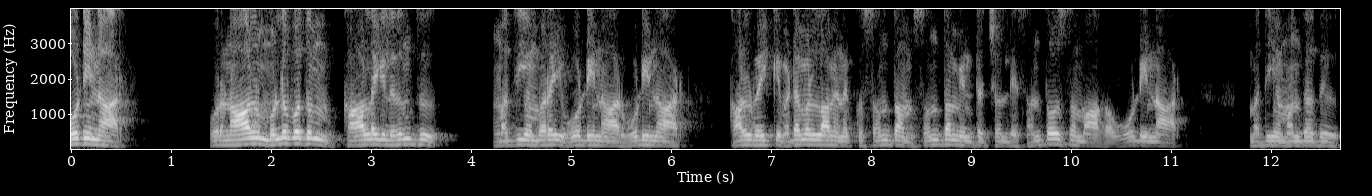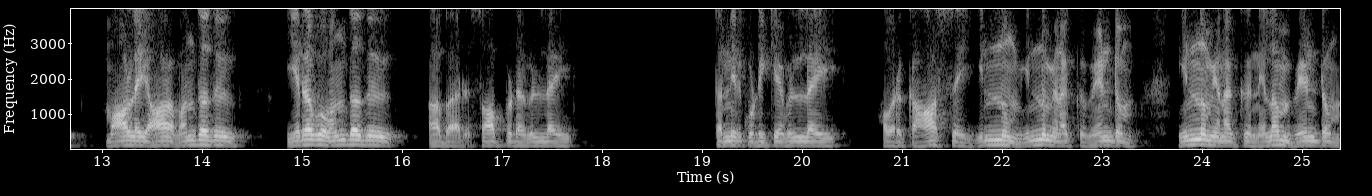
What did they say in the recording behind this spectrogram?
ஓடினார். ஒரு நாள் முழுவதும் காலையிலிருந்து மதியம் வரை ஓடினார் ஓடினார். கால் வைக்கும் இடமெல்லாம் எனக்கு சொந்தம் சொந்தம் என்று சொல்லி சந்தோஷமாக ஓடினார். மதியம் வந்தது மாலை வந்தது இரவு வந்தது. அவர் சாப்பிடவில்லை தண்ணீர் குடிக்கவில்லை. அவருக்கு ஆசை இன்னும் இன்னும் எனக்கு வேண்டும் இன்னும் எனக்கு நிலம் வேண்டும்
